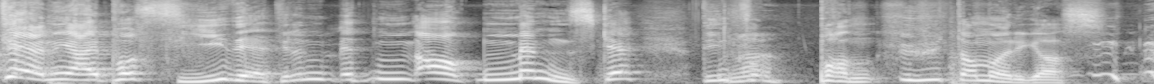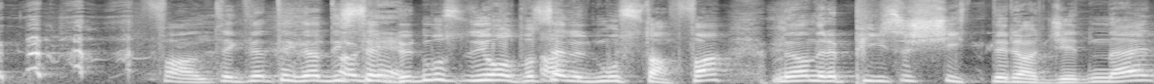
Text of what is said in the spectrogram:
tjener jeg på å si det til en, et annet menneske? Din Ja. forbann Ut av Norge, ass. Faen, tenk tenk, tenk de, okay. ut, de holdt på å sende ut Mustafa, men han der piece of shit Rajiden der,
